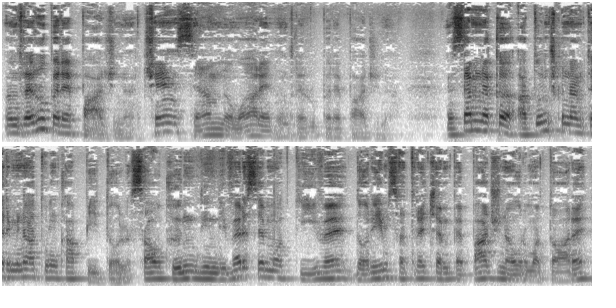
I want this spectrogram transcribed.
Întrerupere pagină. Ce înseamnă oare întrerupere pagină? Înseamnă că atunci când am terminat un capitol sau când din diverse motive dorim să trecem pe pagina următoare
